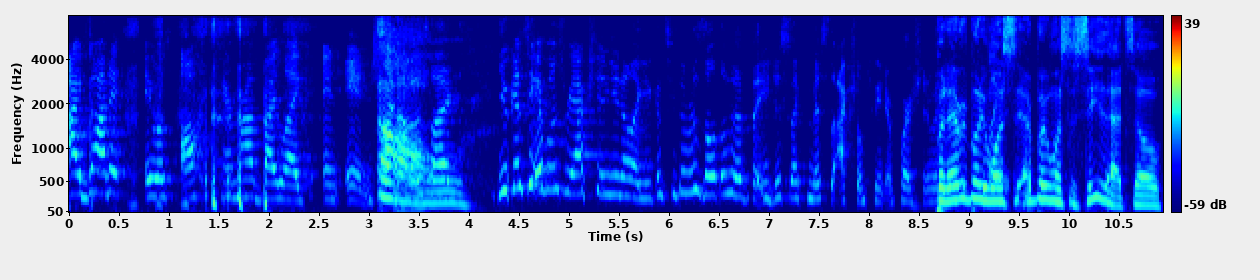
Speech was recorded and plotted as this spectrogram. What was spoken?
I got it. It was off camera by like an inch. And I was like, oh. You can see everyone's reaction, you know, like you can see the result of it, but you just like miss the actual tweener portion. But everybody like- wants to, everybody wants to see that, so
